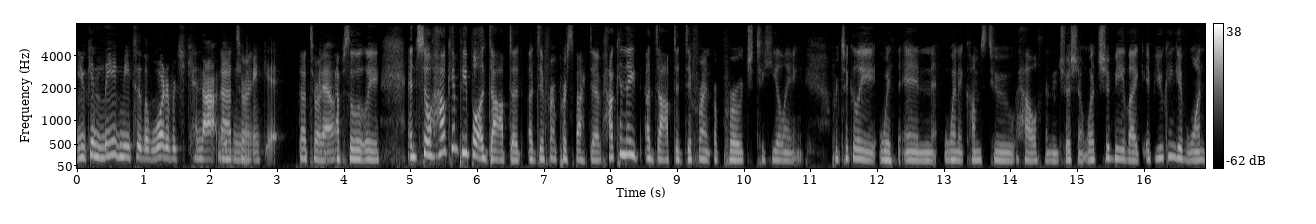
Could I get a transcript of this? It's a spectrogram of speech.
you can lead me to the water, but you cannot make That's me right. drink it. That's right. You know? Absolutely. And so, how can people adopt a, a, different perspective? How can they adopt a different approach to healing, particularly within when it comes to health and nutrition? What should be like, if you can give one,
